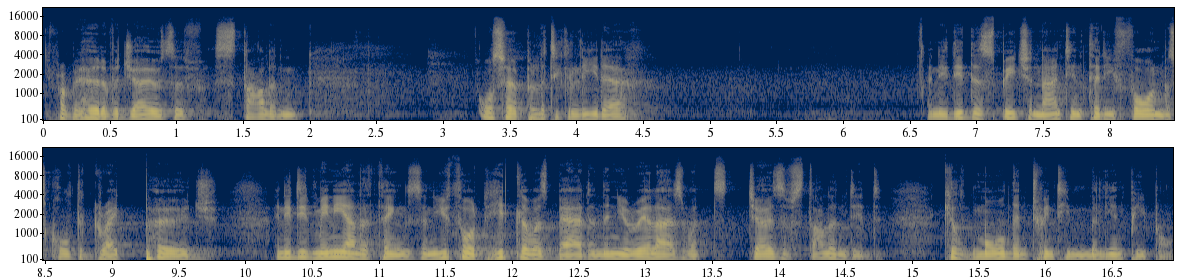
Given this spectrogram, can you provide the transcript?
You've probably heard of a Joseph Stalin, also a political leader, and he did this speech in 1934 and was called the Great Purge. And he did many other things. And you thought Hitler was bad, and then you realize what Joseph Stalin did killed more than 20 million people.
